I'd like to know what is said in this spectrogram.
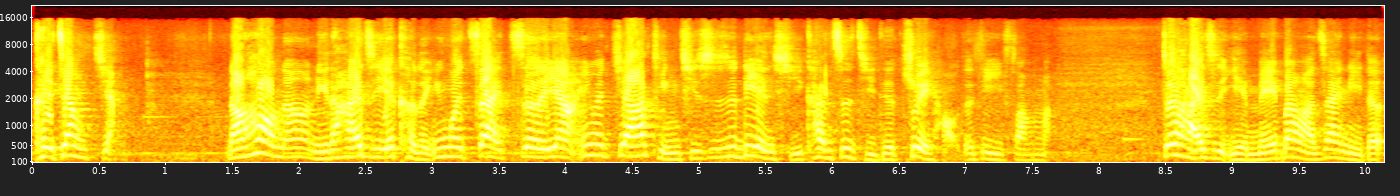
可以这样讲。然后呢，你的孩子也可能因为在这样，因为家庭其实是练习看自己的最好的地方嘛。这个孩子也没办法在你的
